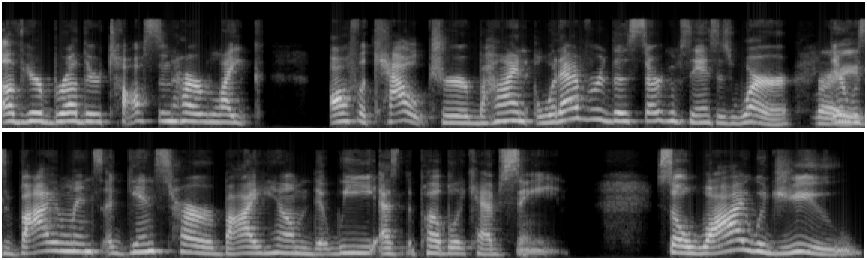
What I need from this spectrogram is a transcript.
of your brother tossing her like off a couch or behind whatever the circumstances were. Right. There was violence against her by him that we as the public have seen. So why would you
